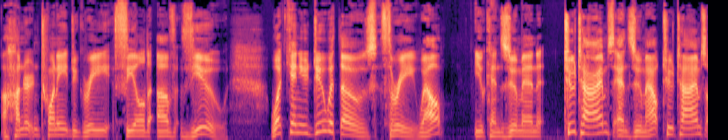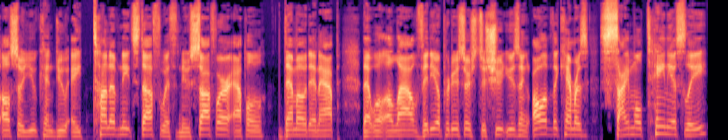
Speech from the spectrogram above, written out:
120 degree field of view. What can you do with those three? Well, you can zoom in two times and zoom out two times. Also, you can do a ton of neat stuff with new software. Apple demoed an app that will allow video producers to shoot using all of the cameras simultaneously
